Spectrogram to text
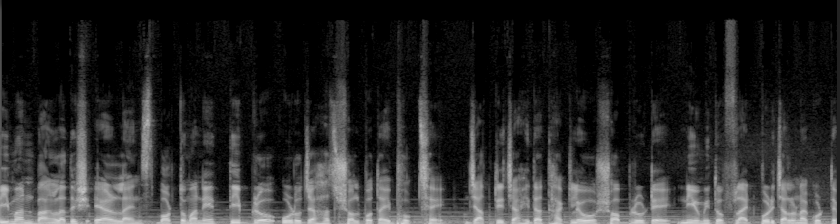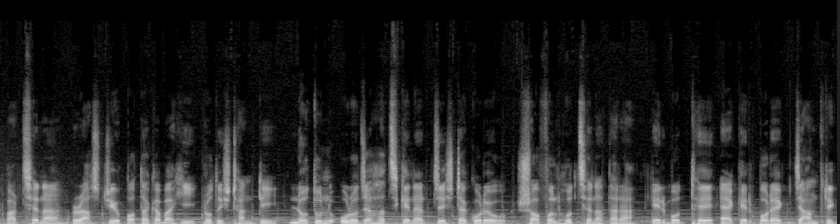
বিমান বাংলাদেশ এয়ারলাইন্স বর্তমানে তীব্র উড়োজাহাজ স্বল্পতায় ভুগছে। যাত্রী চাহিদা থাকলেও সব রুটে নিয়মিত ফ্লাইট পরিচালনা করতে পারছে না রাষ্ট্রীয় পতাকাবাহী প্রতিষ্ঠানটি। নতুন উড়োজাহাজ কেনার চেষ্টা করেও সফল হচ্ছে না তারা। এর মধ্যে একের পর এক যান্ত্রিক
